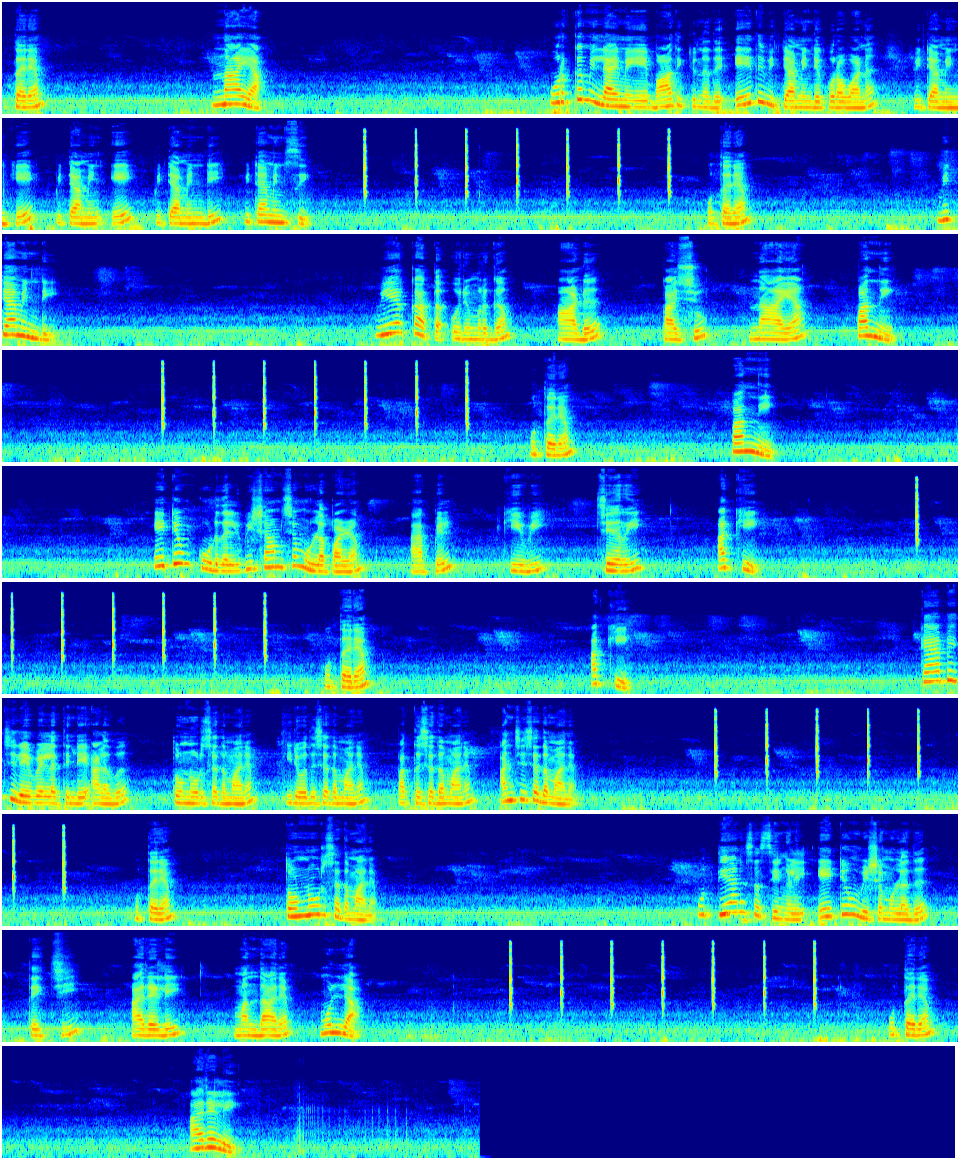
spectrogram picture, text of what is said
ഉത്തരം നായ. ഉറക്കമില്ലായ്മയെ ബാധിക്കുന്നത് ഏത് വിറ്റാമിന്റെ കുറവാണ്? Vitamin K vitamin A vitamin D vitamin C. ഉത്തരം വിറ്റാമിൻ ഡി. വിയർക്കാത്ത ഒരു മൃഗം ആട് പശു നായ പന്നി. ഉത്തരം പന്നി. ഏറ്റവും കൂടുതൽ വിഷാംശമുള്ള പഴം ആപ്പിൾ കിവി ചെറി അക്കി. ഉത്തരം അക്കി. കാബേജിലെ വെള്ളത്തിന്റെ അളവ് തൊണ്ണൂറ് ശതമാനം ഇരുപത് ശതമാനം പത്ത് ശതമാനം അഞ്ച് ശതമാനം. ഉത്തരം തൊണ്ണൂറ് ശതമാനം. ഉദ്യാന സസ്യങ്ങളിൽ ഏറ്റവും വിഷമുള്ളത് തെച്ചി അരളി മന്ദാരം മുല്ല. ഉത്തരം അരളി.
